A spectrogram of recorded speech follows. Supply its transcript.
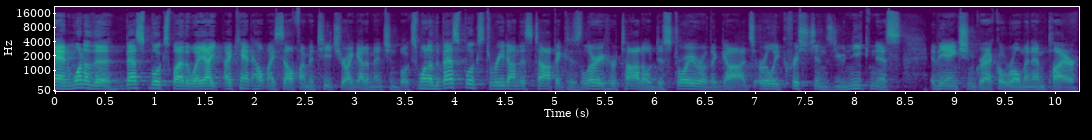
And one of the best books, by the way, I, I can't help myself, I'm a teacher, I got to mention books. One of the best books to read on this topic is Larry Hurtado, Destroyer of the Gods Early Christians' Uniqueness in the Ancient Greco Roman Empire.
